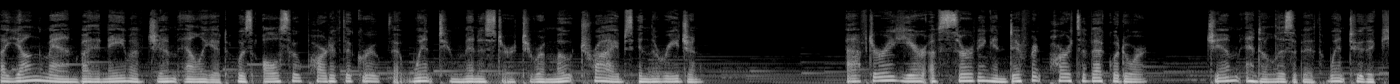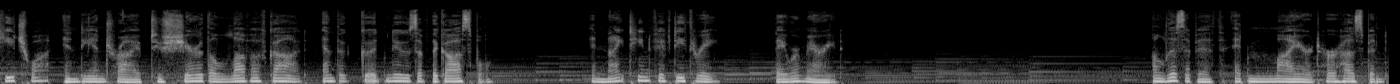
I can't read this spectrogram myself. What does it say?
A young man by the name of Jim Elliot was also part of the group that went to minister to remote tribes in the region. After a year of serving in different parts of Ecuador, Jim and Elizabeth went to the Quechua Indian tribe to share the love of God and the good news of the gospel. In 1953, they were married. Elizabeth admired her husband,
